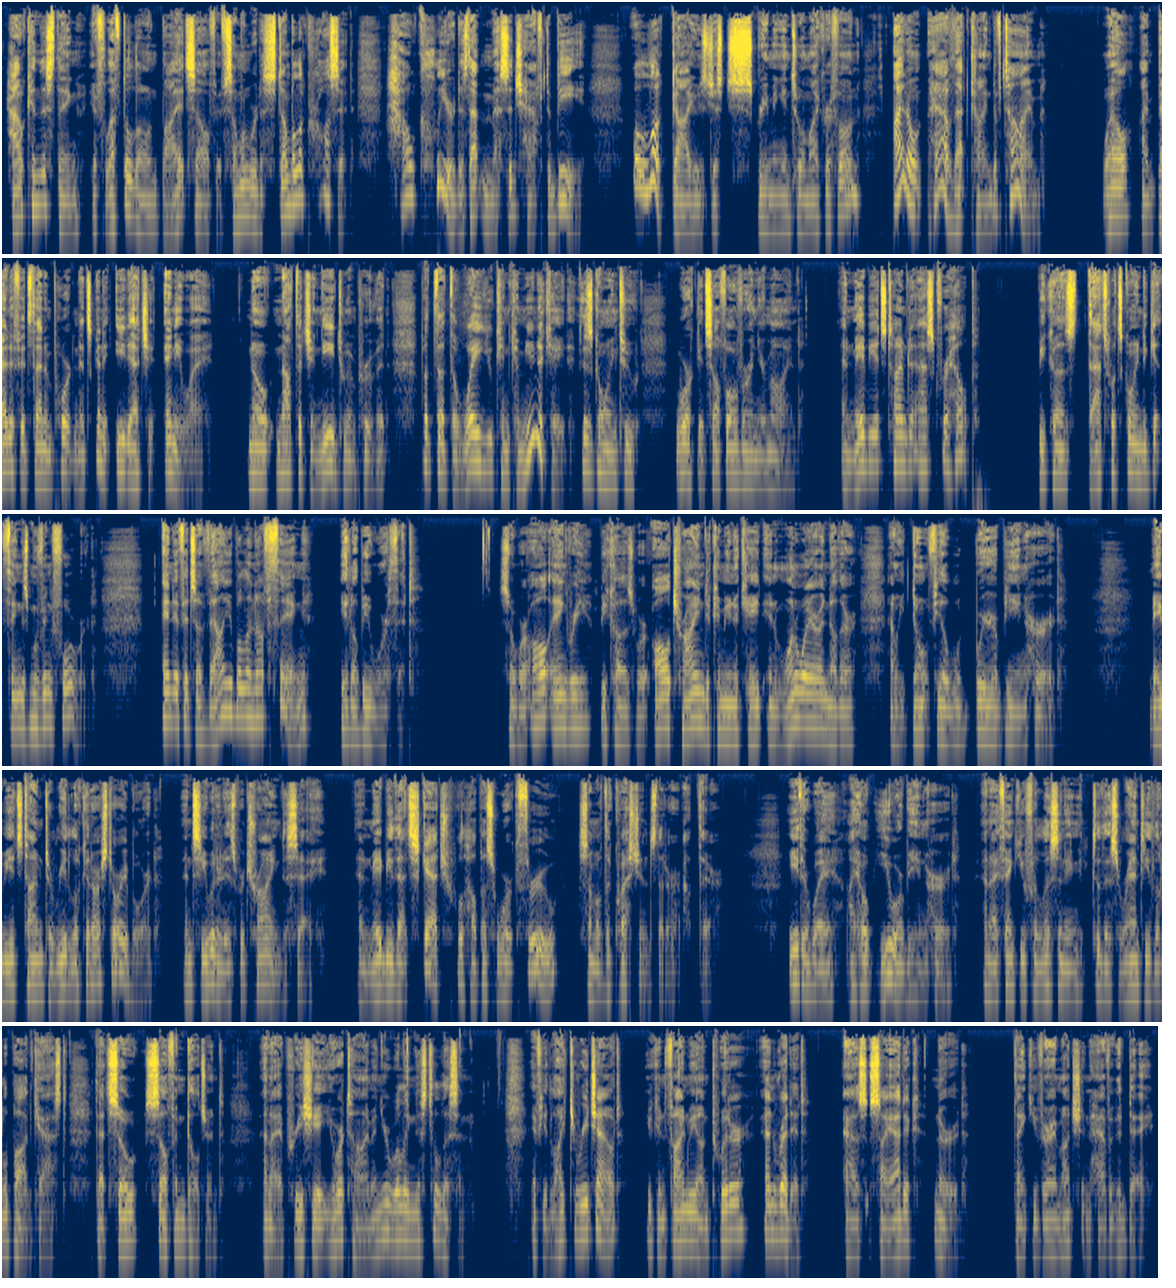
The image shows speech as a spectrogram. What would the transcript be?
How can this thing, if left alone by itself, if someone were to stumble across it, how clear does that message have to be? Well, look, guy who's just screaming into a microphone, I don't have that kind of time. Well, I bet if it's that important, it's going to eat at you anyway. No, not that you need to improve it, but that the way you can communicate is going to work itself over in your mind. And maybe it's time to ask for help because that's what's going to get things moving forward. And if it's a valuable enough thing, it'll be worth it. So we're all angry because we're all trying to communicate in one way or another and we don't feel we're being heard. Maybe it's time to relook at our storyboard and see what it is we're trying to say. And maybe that sketch will help us work through some of the questions that are out there. Either way, I hope you are being heard, and I thank you for listening to this ranty little podcast that's so self indulgent, and I appreciate your time and your willingness to listen. If you'd like to reach out, you can find me on Twitter and Reddit as Sciatic Nerd. Thank you very much and have a good day.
